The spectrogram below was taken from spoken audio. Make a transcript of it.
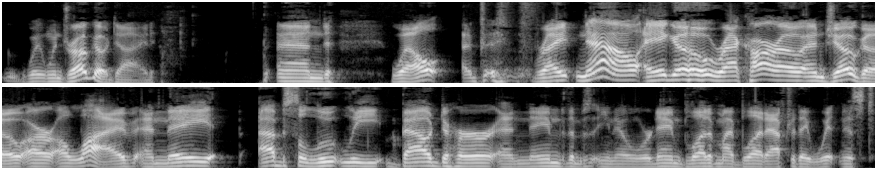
when Drogo died. And well, right now, Aggo, Rakharo, and Jhogo are alive and they absolutely bowed to her and named them, you know, were named blood of my blood after they witnessed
